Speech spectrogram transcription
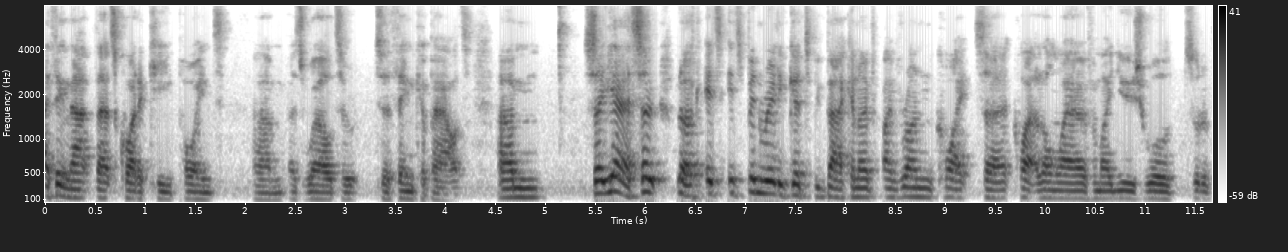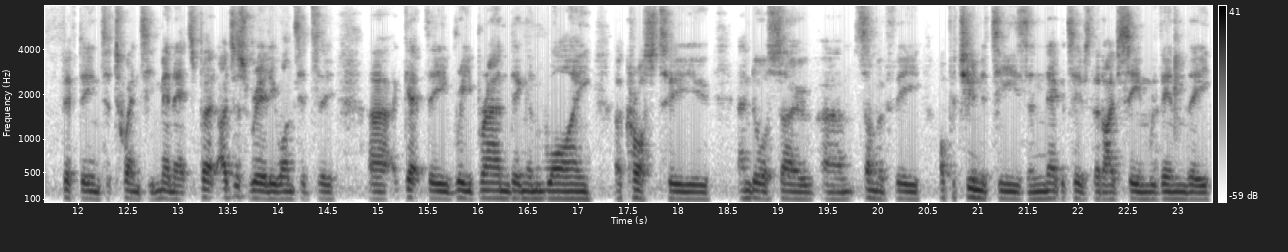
I think that that's quite a key point um, as well to to think about. Um, so yeah, so look, it's it's been really good to be back, and I've I've run quite uh, quite a long way over my usual sort of fifteen to twenty minutes, but I just really wanted to uh, get the rebranding and why across to you, and also um, some of the opportunities and negatives that I've seen within the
